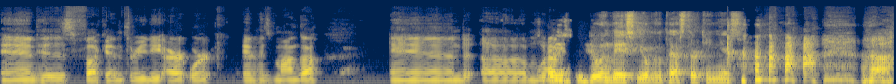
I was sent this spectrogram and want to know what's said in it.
and his fucking 3D artwork and his manga. And um, what What he's been doing basically over the past 13 years.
